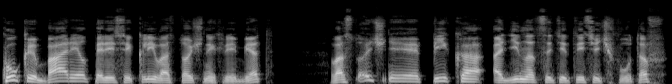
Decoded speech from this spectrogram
Кук и Баррил пересекли восточный хребет, восточнее пика 11 тысяч футов.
